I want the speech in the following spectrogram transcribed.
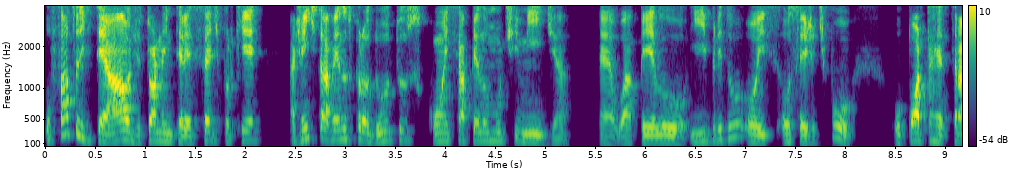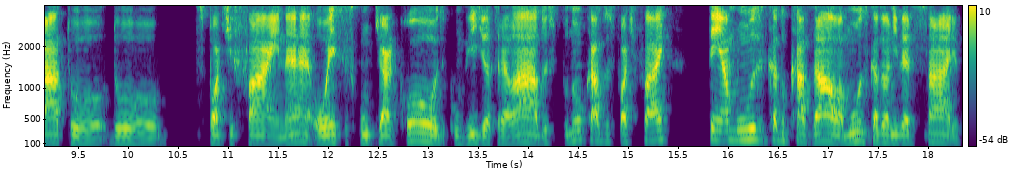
O fato de ter áudio torna interessante porque a gente está vendo os produtos com esse apelo multimídia, né? o apelo híbrido, ou, ou seja, tipo o porta-retrato do Spotify, né? ou esses com QR Code, com vídeo atrelado. No caso do Spotify, tem a música do casal, a música do aniversário.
